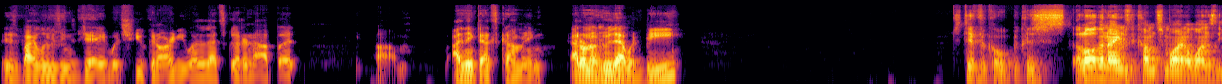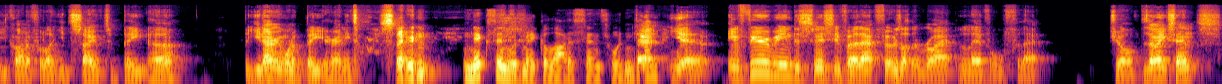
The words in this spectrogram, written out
is by losing to Jade, which you can argue whether that's good or not. But um, I think that's coming. I don't know who that Mhm. would be. It's difficult because a lot of the names that come to mind are ones that you kind of feel like you'd save to beat her, but you don't really want to beat her anytime soon. Nixon would make a lot of sense, wouldn't? That yeah, in fear of being dismissive her, that feels like the right level for that job. Does that make sense?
